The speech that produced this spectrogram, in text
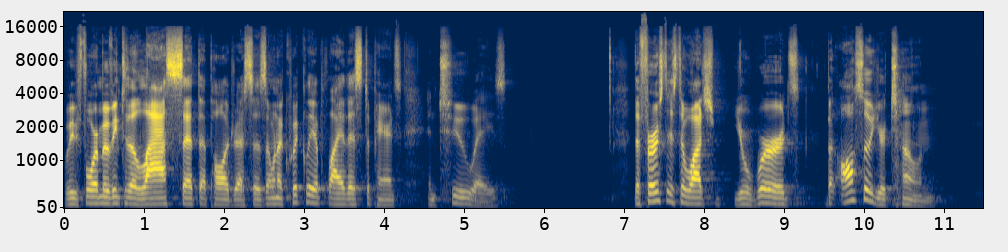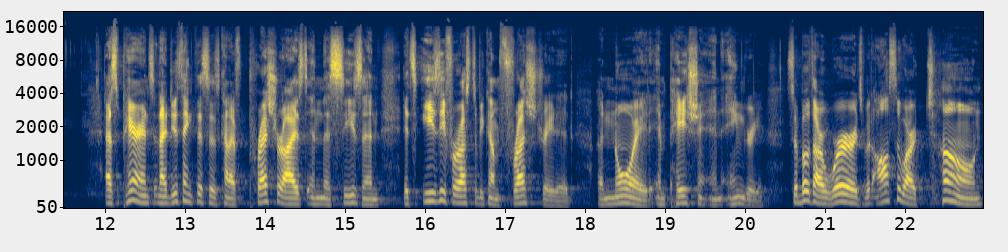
Before moving to the last set that Paul addresses, I want to quickly apply this to parents in two ways. The first is to watch your words but also your tone. As parents, and I do think this is kind of pressurized in this season, it's easy for us to become frustrated, annoyed, impatient, and angry. So both our words, but also our tone,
